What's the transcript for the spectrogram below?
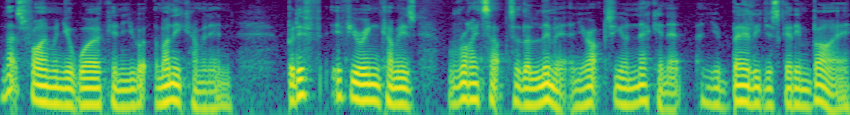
And that's fine when you're working and you've got the money coming in. But if, if your income is right up to the limit and you're up to your neck in it and you're barely just getting by,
